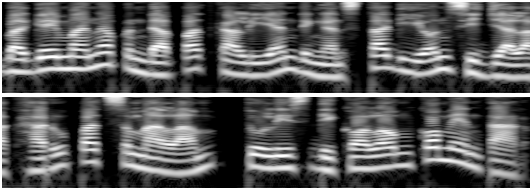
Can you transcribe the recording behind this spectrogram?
Bagaimana pendapat kalian dengan stadion Sijalak Harupat semalam? Tulis di kolom komentar.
